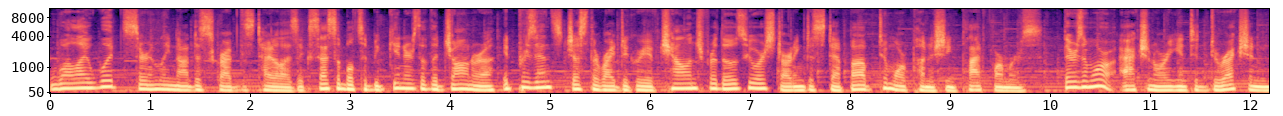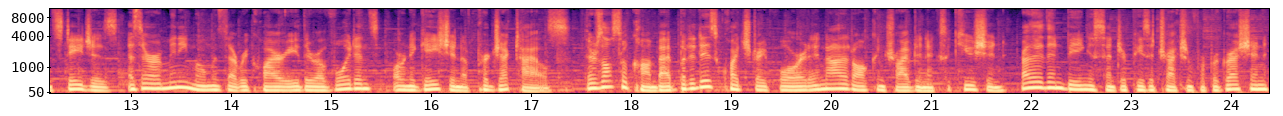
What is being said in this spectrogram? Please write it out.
While I would certainly not describe this title as accessible to beginners of the genre, it presents just the right degree of challenge for those who are starting to step up to more punishing platformers. There's a more action-oriented direction in stages, as there are many moments that require either avoidance or negation of projectiles. There's also combat, but it is quite straightforward and not at all contrived in execution. Rather than being a centerpiece attraction for progression,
